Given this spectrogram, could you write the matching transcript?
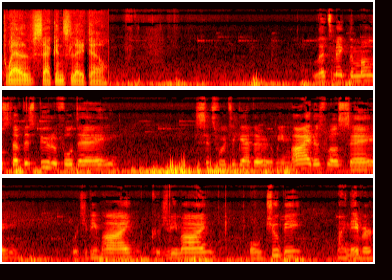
12 seconds later. Let's make the most of this beautiful day. Since we're together, we might as well say, Would you be mine? Could you be mine? Won't you be my neighbor?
